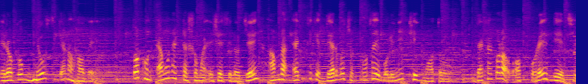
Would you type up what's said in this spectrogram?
এরকম নিউজ কেন হবে? তখন এমন একটা সময় এসেছিল যে, আমরা এক থেকে দেড় বছর কথাই বলিনি ঠিক মতো দেখা করা অফ করে দিয়েছি।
